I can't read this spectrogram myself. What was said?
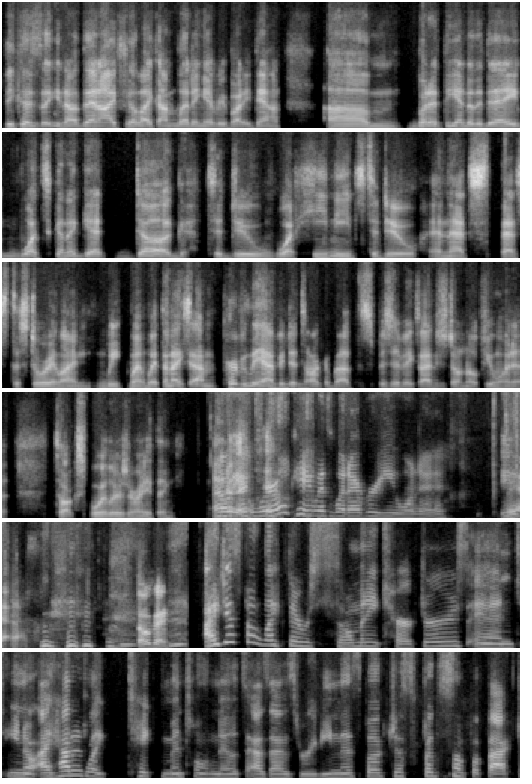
because you know then I feel like I'm letting everybody down. Um, but at the end of the day, what's going to get Doug to do what he needs to do, and that's that's the storyline we went with. And I, am perfectly happy mm-hmm. to talk about the specifics. I just don't know if you want to talk spoilers or anything. Oh, yeah, we're okay with whatever you want to yeah. okay. I just felt like there were so many characters and you know i had to like take mental notes as i was reading this book just for the simple fact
